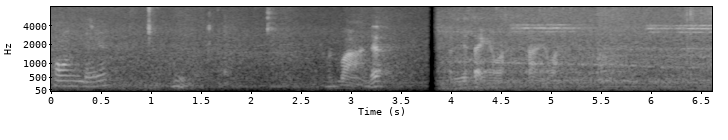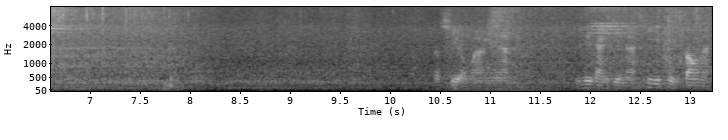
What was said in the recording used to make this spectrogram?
พองเลยนะหวานๆเด้ออันนี้ใส่ไงวะใส่ไงวะก็เฉียวมาอย่างนี้นะวิธีการกินนะที่ถูกต้องนะ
